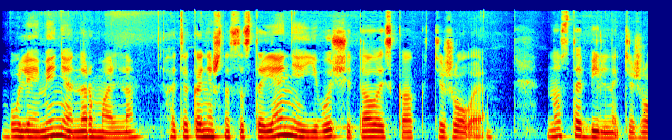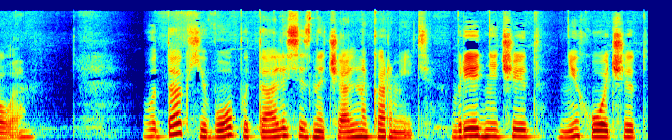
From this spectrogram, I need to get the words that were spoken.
более-менее нормально. Хотя, конечно, состояние его считалось как тяжелое, но стабильно тяжелое. Вот так его пытались изначально кормить. Вредничает, не хочет,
